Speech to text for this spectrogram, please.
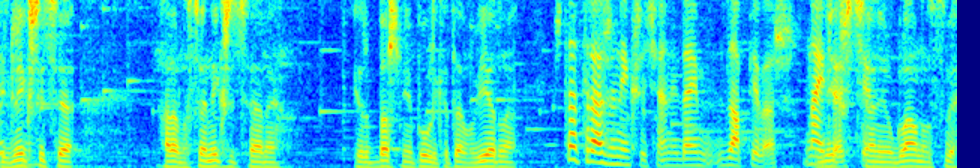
iz. Nikšića. Naravno sve Nikšićane, jer baš mi je publika tamo vjerna. Šta traže Nikšićani da im zapjevaš najčešće? Nikšićani uglavnom sve.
